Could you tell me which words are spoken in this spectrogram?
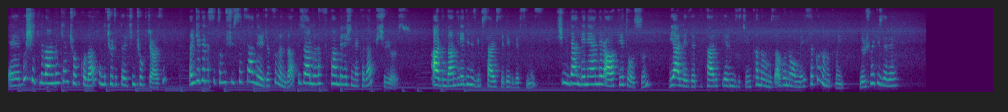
E, bu şekli vermek hem çok kolay hem de çocuklar için çok cazip. Önceden ısıtılmış 180 derece fırında üzerleri hafif pembeleşene kadar pişiriyoruz. Ardından dilediğiniz gibi servis edebilirsiniz. Şimdiden deneyenlere afiyet olsun. Diğer lezzetli tariflerimiz için kanalımıza abone olmayı sakın unutmayın. Görüşmek üzere.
